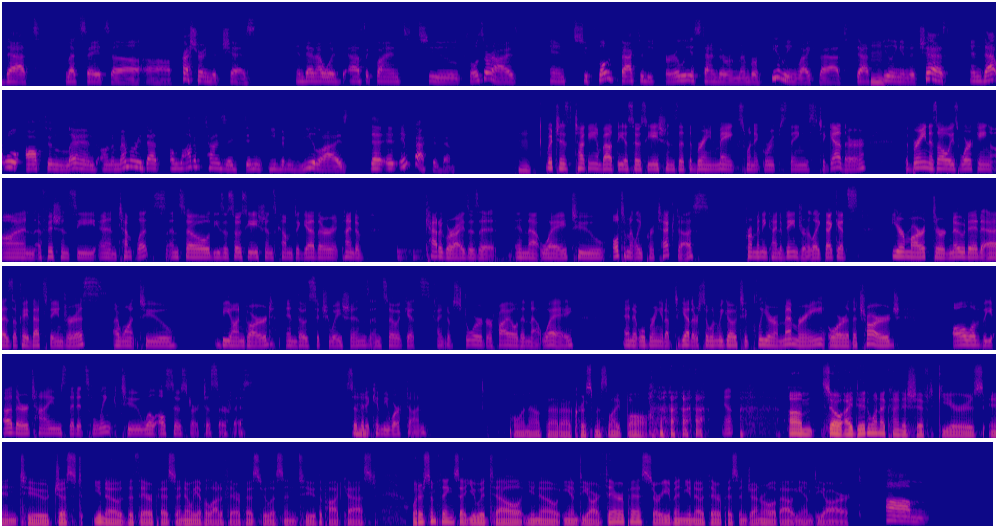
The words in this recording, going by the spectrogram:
that let's say it's a, a, pressure in the chest and then i would ask the client to close their eyes and to float back to the earliest time they remember feeling like that that mm. feeling in the chest and that will often land on a memory that a lot of times they didn't even realize that it impacted them. Hmm. Which is talking about the associations that the brain makes when it groups things together. The brain is always working on efficiency and templates. And so these associations come together. It kind of categorizes it in that way to ultimately protect us from any kind of danger. Like that gets earmarked or noted as okay that's dangerous i want to be on guard in those situations and so it gets kind of stored or filed in that way and it will bring it up together. So when we go to clear a memory or the charge, all of the other times that it's linked to will also start to surface so that Hmm. it can be worked on. Pulling out that uh, Christmas light ball. Yep. Um, so I did want to kind of shift gears into just, you know, the therapist. I know we have a lot of therapists who listen to the podcast. What are some things that you would tell, you know, EMDR therapists or even, you know, therapists in general about EMDR? Um,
